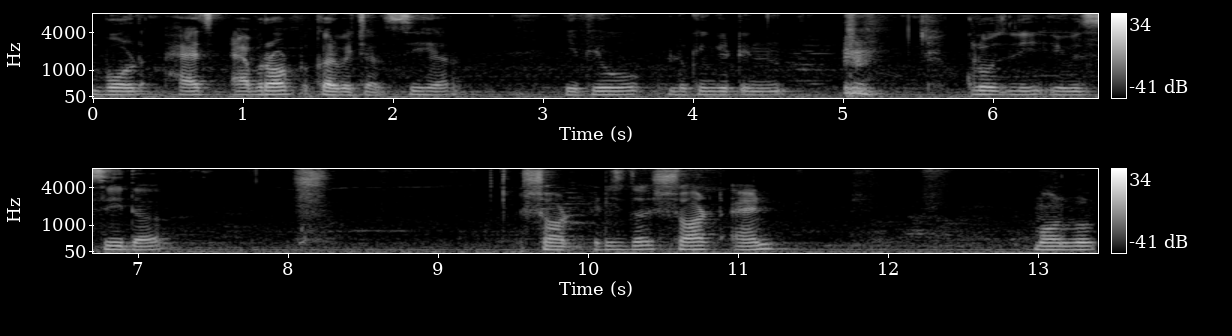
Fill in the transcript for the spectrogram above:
board has abrupt curvature. See here. If you looking it in closely you will see the short. It is the short and mound board,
